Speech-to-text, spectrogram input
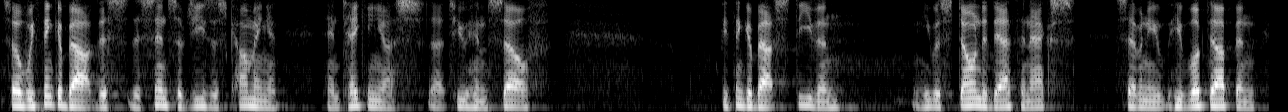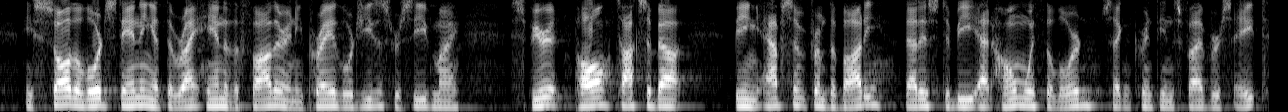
So, if we think about this, this sense of Jesus coming and, and taking us uh, to himself, if you think about Stephen, he was stoned to death in Acts 7. He, he looked up and he saw the Lord standing at the right hand of the Father, and he prayed, Lord Jesus, receive my spirit. Paul talks about being absent from the body, that is, to be at home with the Lord, 2 Corinthians 5, verse 8.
